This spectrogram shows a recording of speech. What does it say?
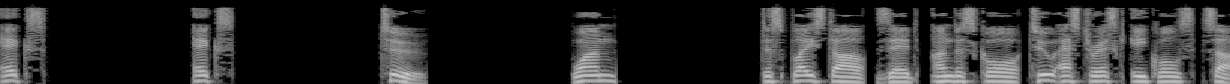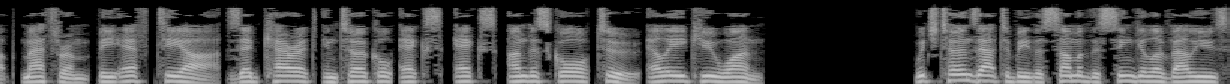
X X two one display style z underscore two asterisk equals sup mathrm bf tr z caret intercal x x underscore two leq one, which turns out to be the sum of the singular values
